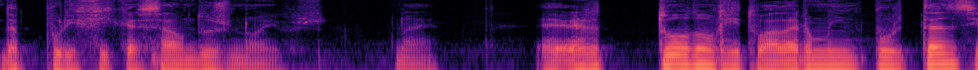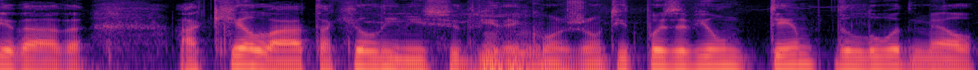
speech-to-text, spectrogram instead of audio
da purificação dos noivos. Não é? Era todo um ritual, era uma importância dada àquele ato, àquele início de vida uhum. em conjunto, e depois havia um tempo de lua de mel,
